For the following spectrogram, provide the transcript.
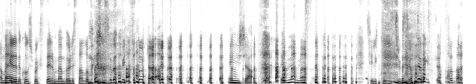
Ama evet. gene de konuşmak isterim. Ben böyle sallamayı çok seven bir insanım yani. İnşaat. Emin miyiz? Çelik konstrüksiyon demek istiyorum sana.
